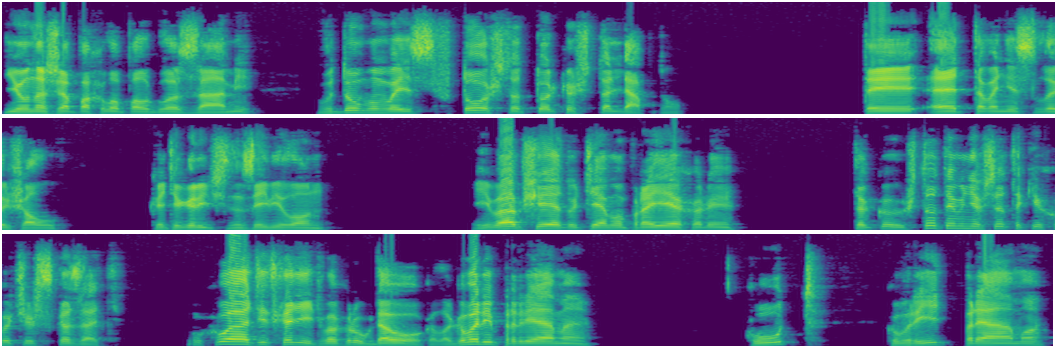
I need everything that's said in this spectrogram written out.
Юноша похлопал глазами, вдумываясь в то, что только что ляпнул. — Ты этого не слышал, — категорично заявил он. — И вообще эту тему проехали. Так что ты мне все-таки хочешь сказать? Ну, хватит ходить вокруг да около, говори прямо. — Кут, курить прямо.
